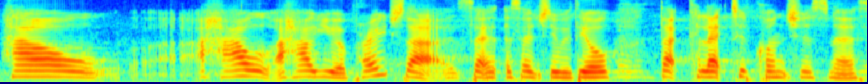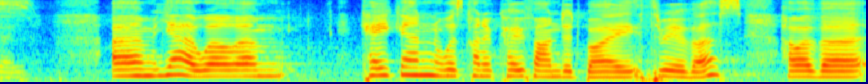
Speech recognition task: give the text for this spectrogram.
how how how you approach that essentially with your that collective consciousness. Um, yeah, well, um, Keiken was kind of co-founded by three of us. However,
